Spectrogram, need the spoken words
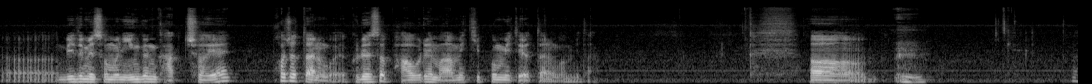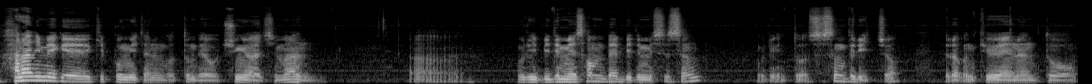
어, 믿음의 소문이 인근 각처에 퍼졌다는 거예요. 그래서 바울의 마음에 기쁨이 되었다는 겁니다. 어, 하나님에게 기쁨이 되는 것도 매우 중요하지만 어, 우리 믿음의 선배, 믿음의 스승, 우리 또 스승들이 있죠. 여러분 교회에는 또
